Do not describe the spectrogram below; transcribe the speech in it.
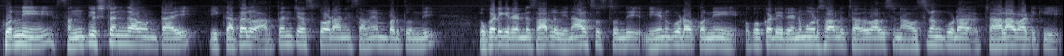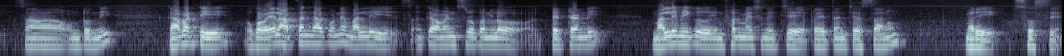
కొన్ని సంక్లిష్టంగా ఉంటాయి ఈ కథలు అర్థం చేసుకోవడానికి సమయం పడుతుంది ఒకటికి రెండు సార్లు వినాల్సి వస్తుంది. నేను కూడా కొన్ని ఒక్కొక్కటి రెండు మూడు సార్లు చదవాల్సిన అవసరం కూడా చాలా వాటికి ఉంటుంది. కాబట్టి ఒకవేళ అర్థం కాకుండా మళ్ళీ కామెంట్స్ రూపంలో పెట్టండి. మళ్ళీ మీకు ఇన్ఫర్మేషన్ ఇచ్చే ప్రయత్నం చేస్తాను. మరి స్వస్తి.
